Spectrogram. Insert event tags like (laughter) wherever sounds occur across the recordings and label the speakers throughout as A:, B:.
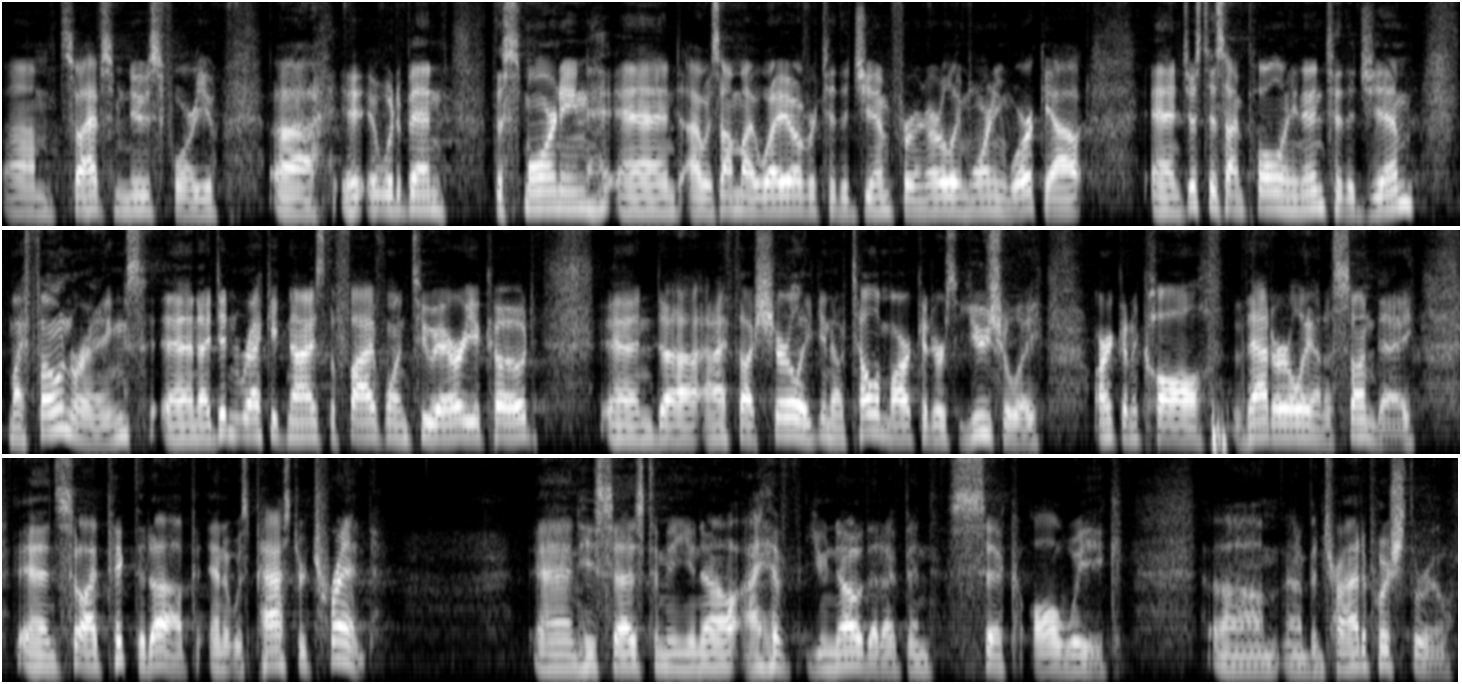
A: Um, so I have some news for you. Uh, it, it, would have been this morning, and I was on my way over to the gym for an early morning workout. And just as I'm pulling into the gym, my phone rings, and I didn't recognize the 512 area code. And, uh, and I thought, surely, you know, telemarketers usually aren't going to call that early on a Sunday. And so I picked it up, and it was Pastor Trent and he says to me, You know, I have, you know that I've been sick all week, um, and I've been trying to push through.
